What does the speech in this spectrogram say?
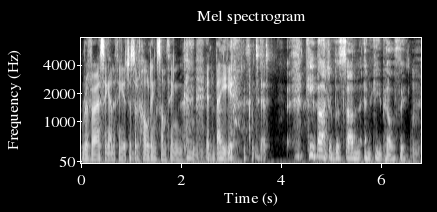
reversing anything. It's just sort of holding something mm. at bay, isn't it? Keep out of the sun and keep healthy. Mm.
